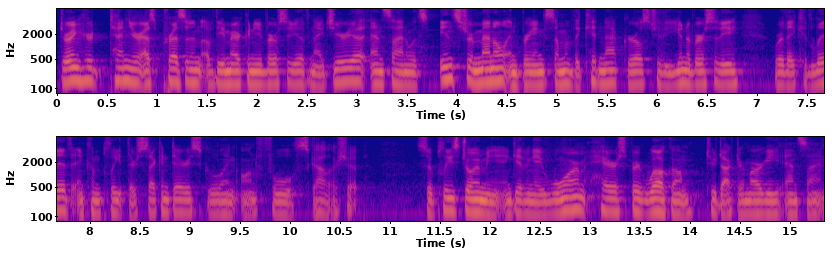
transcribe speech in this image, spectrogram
During her tenure as president of the American University of Nigeria, Ensign was instrumental in bringing some of the kidnapped girls to the university where they could live and complete their secondary schooling on full scholarship. So please join me in giving a warm Harrisburg welcome to Dr. Margee Ensign.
